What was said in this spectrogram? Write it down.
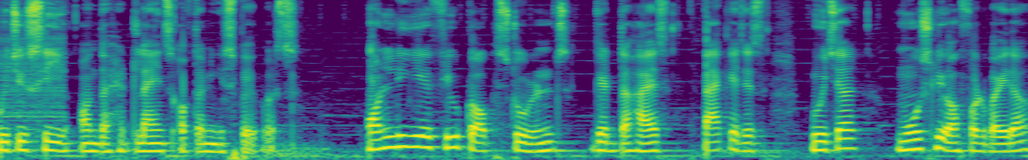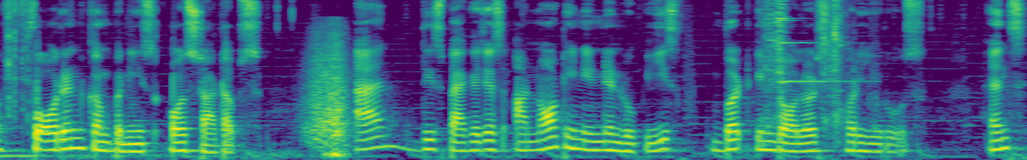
which you see on the headlines of the newspapers. Only a few top students get the highest packages which are mostly offered by the foreign companies or startups. And these packages are not in Indian rupees but in dollars or euros. Hence,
